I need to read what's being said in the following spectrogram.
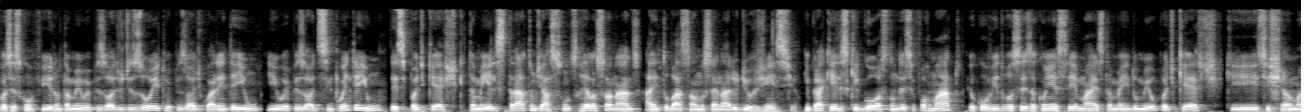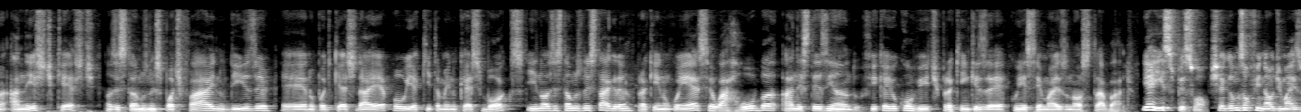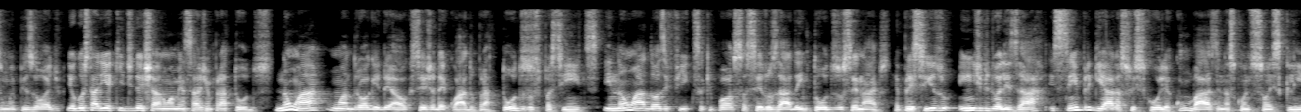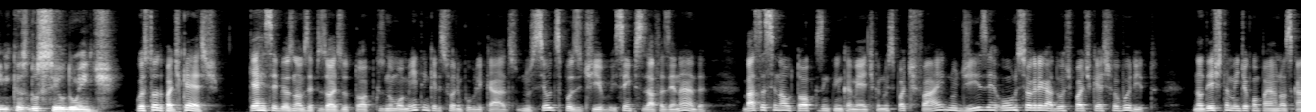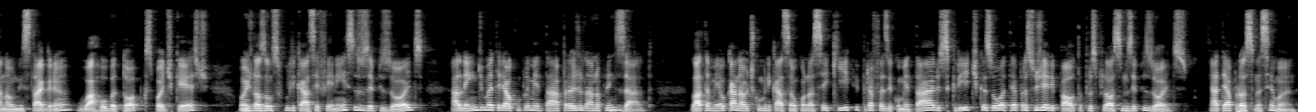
vocês confiram também o episódio 18, o episódio 41 e o episódio 51 desse podcast, que também eles tratam de assuntos relacionados à intubação no cenário de urgência. E para aqueles que gostam desse formato, eu convido vocês a conhecer mais também do meu podcast podcast que se chama Anestcast. Nós estamos no Spotify, no Deezer, é, no podcast da Apple e aqui também no Castbox. E nós estamos no Instagram. Para quem não conhece, é o anestesiando. Fica aí o convite para quem quiser conhecer mais o nosso trabalho. E é isso, pessoal. Chegamos ao final de mais um episódio e eu gostaria aqui de deixar uma mensagem para todos. Não há uma droga ideal que seja adequado para todos os pacientes e não há dose fixa que possa ser usada em todos os cenários. É preciso individualizar e sempre guiar a sua escolha com base nas condições clínicas do seu doente. Gostou do podcast? Quer receber os novos episódios do Tópicos no momento em que eles forem publicados, no seu dispositivo e sem precisar fazer nada? Basta assinar o Tópicos em Clínica Médica no Spotify, no Deezer ou no seu agregador de podcast favorito. Não deixe também de acompanhar nosso canal no Instagram, o arroba Podcast, onde nós vamos publicar as referências dos episódios, além de material complementar para ajudar no aprendizado. Lá também é o canal de comunicação com a nossa equipe para fazer comentários, críticas ou até para sugerir pauta para os próximos episódios. Até a próxima semana.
